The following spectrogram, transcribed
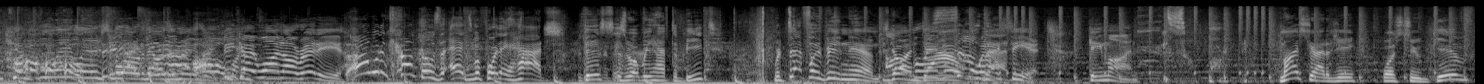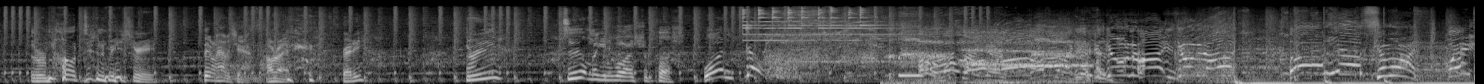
car completely oh, exploded. That was amazing. I think I won oh already. I wouldn't count those eggs before they hatch. This is what we have to beat. We're definitely beating him. He's going down. So when I see it. Game on. My strategy was to give the remote to Dimitry. They don't have a chance. All right. Ready? Three, two. I'm gonna give a little extra push. One, go. Oh, that's not good. That's not good. He's going hot. He's going hot. Yes. Come on. Wait.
